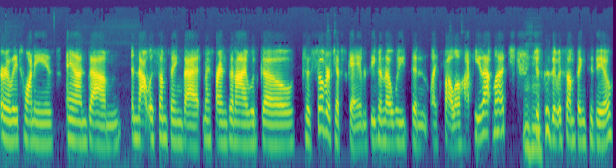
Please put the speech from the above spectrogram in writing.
early twenties, and um, and that was something that my friends and I would go to Silvertips games, even though we didn't like follow hockey that much, Mhm. just because it was something to do.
